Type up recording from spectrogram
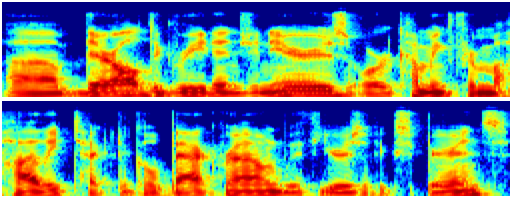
um, they're all degreed engineers or coming from a highly technical background with years of experience.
